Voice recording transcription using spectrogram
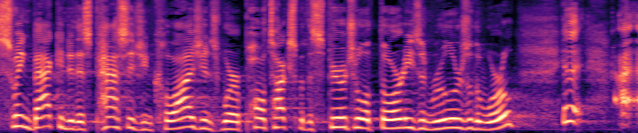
swing back into this passage in Colossians where Paul talks about the spiritual authorities and rulers of the world. I,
